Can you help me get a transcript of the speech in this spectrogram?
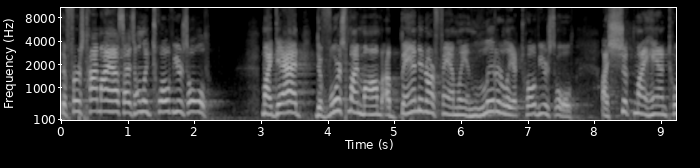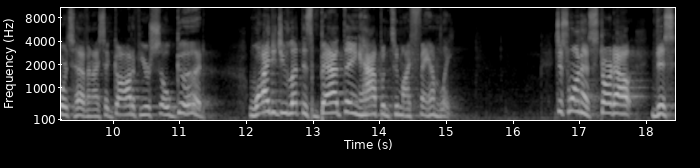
the first time I asked, I was only 12 years old. My dad divorced my mom, abandoned our family, and literally at 12 years old, I shook my hand towards heaven. I said, God, if you're so good, why did you let this bad thing happen to my family? Just want to start out this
